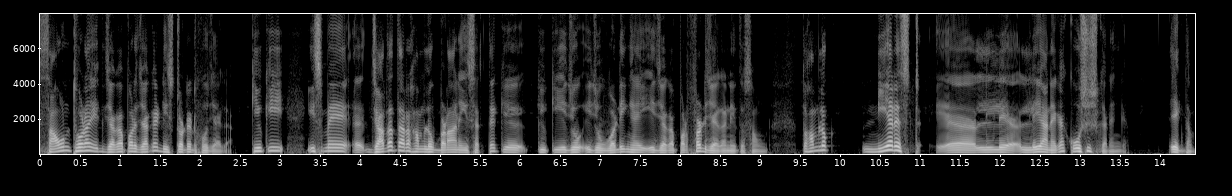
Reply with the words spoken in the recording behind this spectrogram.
साउंड थोड़ा एक जगह पर जाकर डिस्टॉर्टेड हो जाएगा। क्योंकि इसमें ज़्यादातर हम लोग बढ़ा नहीं सकते कि क्योंकि ये जो ये जो वर्डिंग है ये जगह पर फट जाएगा नहीं तो साउंड। तो हम लोग नियरेस्ट ले, ले आने का कोशिश करेंगे एकदम।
